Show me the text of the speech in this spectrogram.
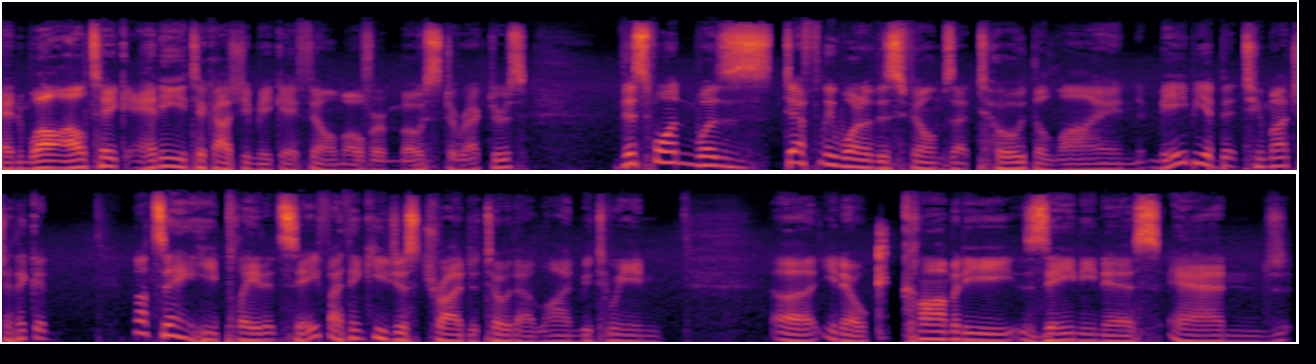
And while I'll take any Takashi Miike film over most directors, this one was definitely one of his films that toed the line maybe a bit too much. I think it, not saying he played it safe. I think he just tried to toe that line between, uh, you know, comedy, zaniness, and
